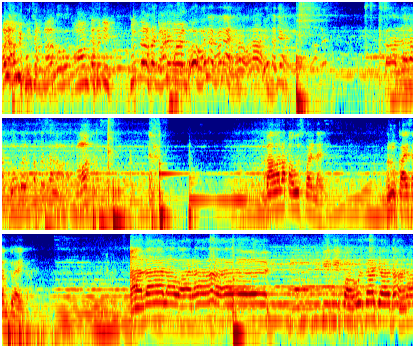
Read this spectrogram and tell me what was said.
अरे आम्ही खुश आहोत ना. आमच्यासाठी सुंदर असा गाणे म्हण. हो होणार होणार. हे असं वा. गावाला पाऊस पडलाय. म्हणून काय सांगतोय ऐका. आला वारा किती पावसाच्या धारा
